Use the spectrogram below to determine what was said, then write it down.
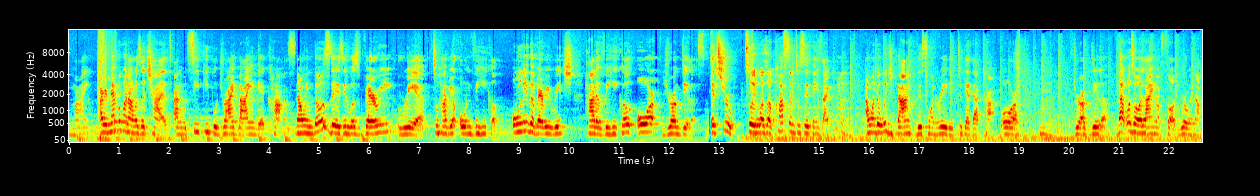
mind. I remember when I was a child and would see people drive by in their cars. Now, in those days, it was very rare to have your own vehicle. Only the very rich had a vehicle or drug dealers. It's true. So it was a custom to say things like, hmm, I wonder which bank this one raided to get that car. Or, hmm, drug dealer. That was our line of thought growing up.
